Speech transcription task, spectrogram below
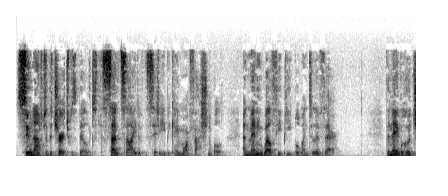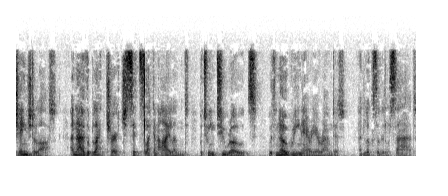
Soon after the church was built, the south side of the city became more fashionable, and many wealthy people went to live there. The neighbourhood changed a lot, and now the Black Church sits like an island between two roads with no green area around it and looks a little sad.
